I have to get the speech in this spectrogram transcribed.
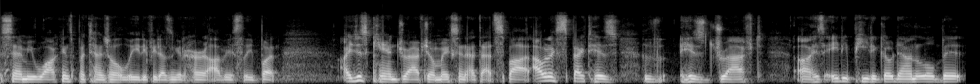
Sammy Watkins, potential elite if he doesn't get hurt, obviously, but. I just can't draft Joe Mixon at that spot. I would expect his his draft, uh, his ADP to go down a little bit.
